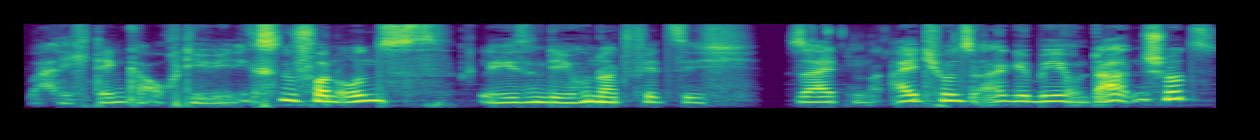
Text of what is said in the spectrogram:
weil ich denke, auch die wenigsten von uns lesen die 140 Seiten iTunes AGB und Datenschutz.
